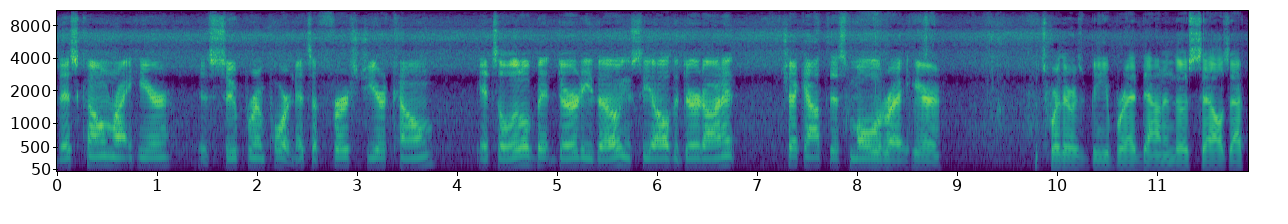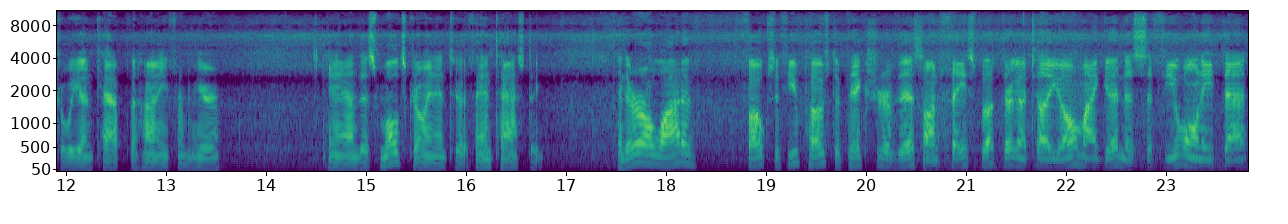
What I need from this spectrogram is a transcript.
this comb right here is super important. It's a first year comb. It's a little bit dirty though. You see all the dirt on it. Check out this mold right here. It's where there was bee bread down in those cells after we uncapped the honey from here. And this mold's growing into it. Fantastic. And there are a lot of folks, if you post a picture of this on Facebook, they're going to tell you, oh my goodness, if you won't eat that,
